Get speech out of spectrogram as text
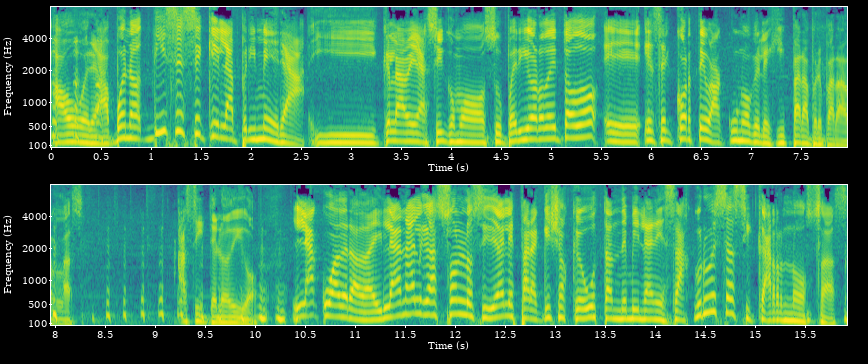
Ahora, bueno, dícese que la primera y clave así como superior de todo eh, es el corte vacuno que elegís para prepararlas. Así te lo digo. La cuadrada y la nalga son los ideales para aquellos que gustan de milanesas gruesas y carnosas.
